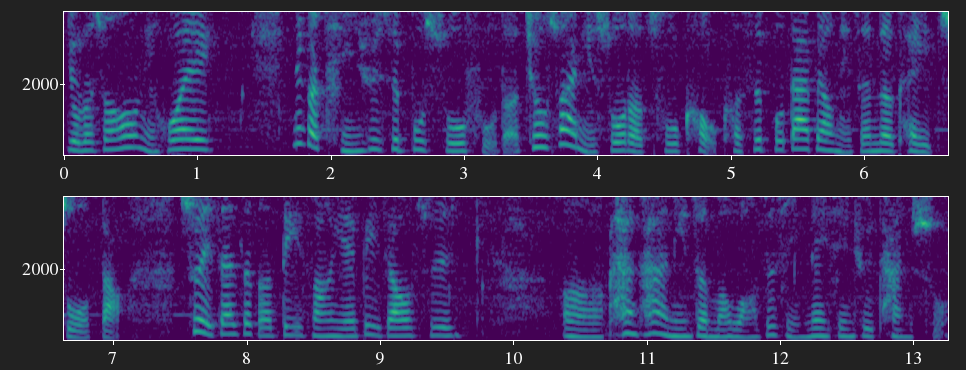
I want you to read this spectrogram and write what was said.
有的时候你会。那个情绪是不舒服的，就算你说得出口，可是不代表你真的可以做到。所以在这个地方也比较是，呃，看看你怎么往自己内心去探索，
